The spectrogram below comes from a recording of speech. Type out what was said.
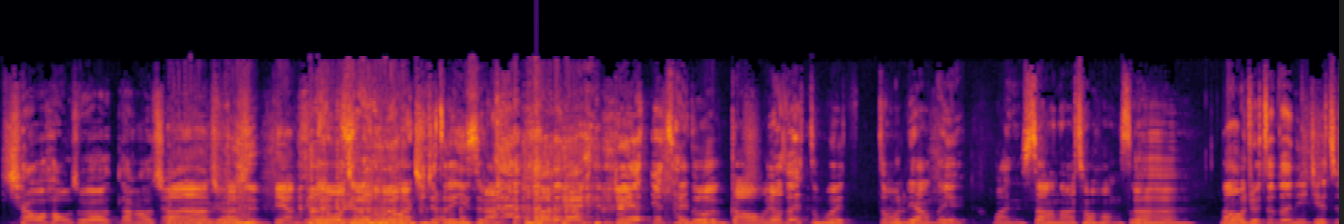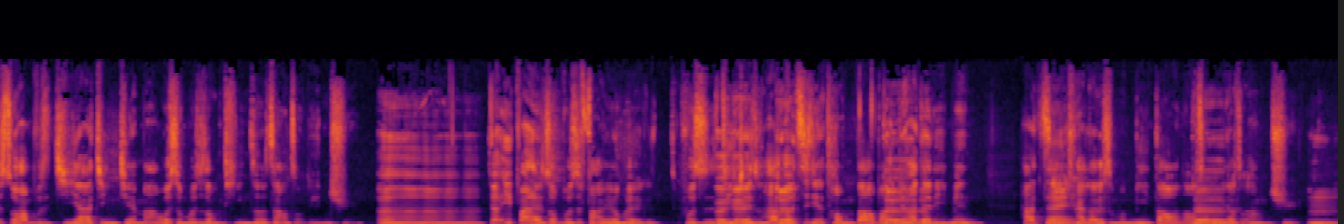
瞧好说要让他穿这样的？所以我讲的很委婉，其实就这个意思啦。OK，就因为因为彩度很高，我想说，哎，怎么会这么亮？因为晚上啦，穿黄色。然后我觉得这份理解是说，他不是积压禁见嘛？为什么是从停车场走进去？嗯嗯嗯嗯。这样一般来说，不是法院会有个，或是地检署，他会有自己的通道吧？就他在里面。他自己开了个什么密道，然后从密道走上去。嗯，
